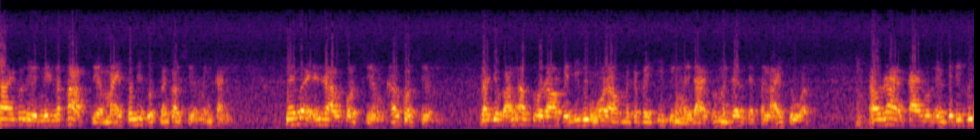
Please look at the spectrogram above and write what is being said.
กายคนอื่นมีสภาพเสื่อมไหมคนที่สุดมันก็เสื่อมเหมือนกัน ในเมื่อเห็นเราก็เสื่อมเขาก็เสื่อม เราจะหวังเอาตัวเราเป็นที่พึ่งของเรา มันก็เป็นที่พึ่งไม่ได้ เพราะมันเริ่มจะสลายตัว เอาร่างกายคนอื่นเป็นที่พึ่ง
